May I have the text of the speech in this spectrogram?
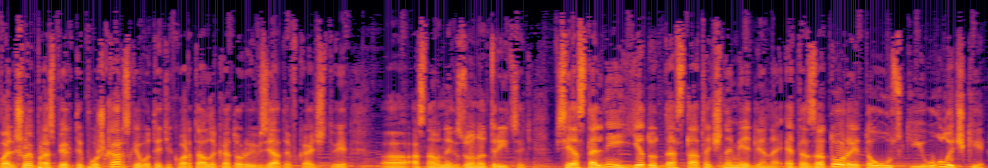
Большой проспект и Пушкарской, вот эти кварталы, которые взяты в качестве э, основных зона 30, все остальные едут достаточно медленно. Это заторы, это узкие улочки,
